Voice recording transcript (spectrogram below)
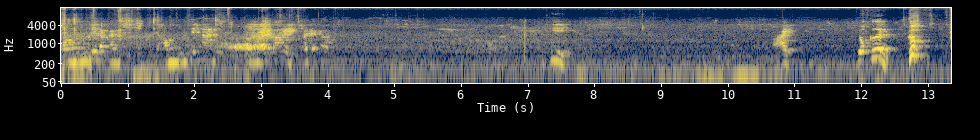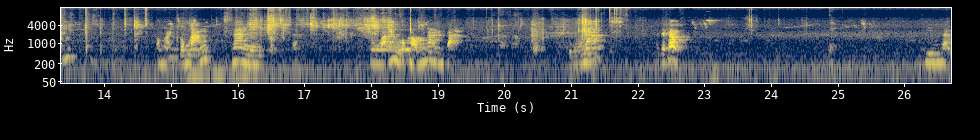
เอามือที่แล้วกันอย่าเอามือที่หน้านี่เอาแขนไปหายใจเข้า ที่ ไป ยกขึ้นฮึบฮึบเอาใหม่ตรงหลังข้างหนึ่งตรงหลังหัวเข่าข้างหน้าเป็นสามตรงแล้วนะอาจจะเข้าทีนึงค่ะ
